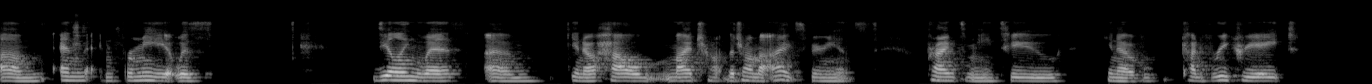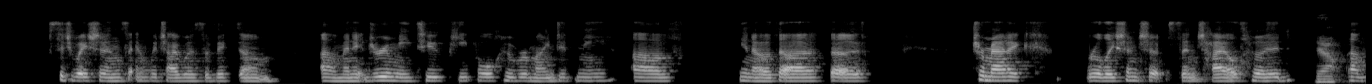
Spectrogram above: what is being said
um, and, and for me it was dealing with um, you know how my tra- the trauma i experienced primed me to you know kind of recreate situations in which i was a victim. Um, and it drew me to people who reminded me of you know the the traumatic relationships in childhood. Yeah. um,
